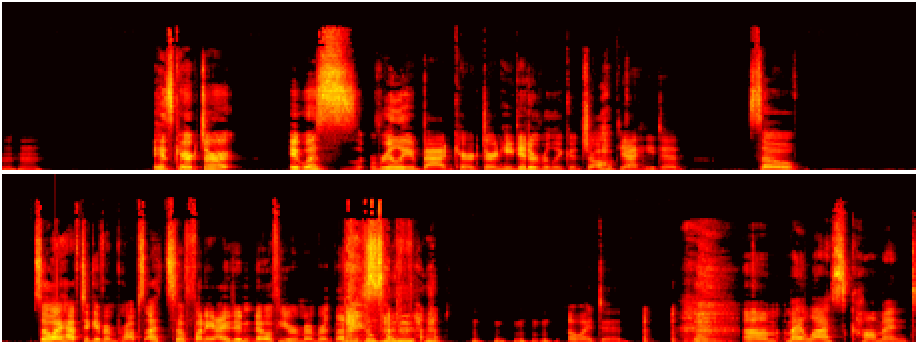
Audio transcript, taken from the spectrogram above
Mhm. His character, it was really bad character, and he did a really good job. Yeah, he did. So, so I have to give him props. That's so funny. I didn't know if you remembered that I said that. oh, I did. Um, my last comment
